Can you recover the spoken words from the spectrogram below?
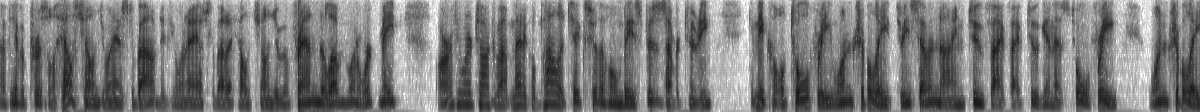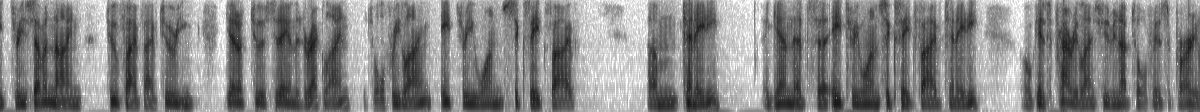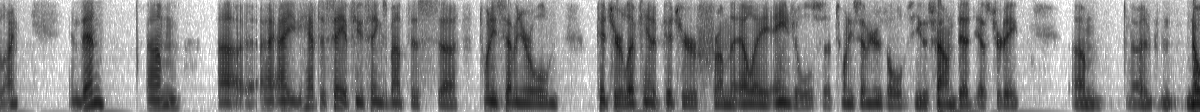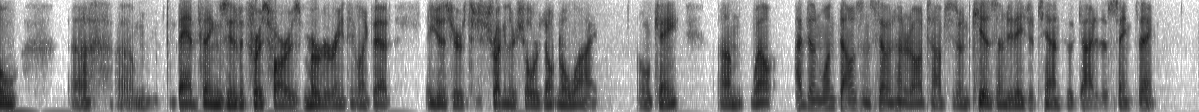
Now, if you have a personal health challenge you want to ask about, if you want to ask about a health challenge of a friend, a loved one, a workmate, or if you want to talk about medical politics or the home-based business opportunity, give me a call toll free, 1 379 Again, that's toll free, 1 379 2552. Or you can get to us today on the direct line, the toll free line, 831 685 1080. Um, Again, that's uh, 831 685 1080. Okay, it's a priority line. Excuse me, not toll free. It's a priority line. And then um, uh, I, I, have to say a few things about this 27-year-old uh, pitcher, left-handed pitcher from the L.A. Angels, uh, 27 years old. He was found dead yesterday. Um, uh, no uh, um, bad things for as far as murder or anything like that. They just are shrugging their shoulders, don't know why. Okay. Um, well, I've done 1,700 autopsies on kids under the age of 10 who died of the same thing.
